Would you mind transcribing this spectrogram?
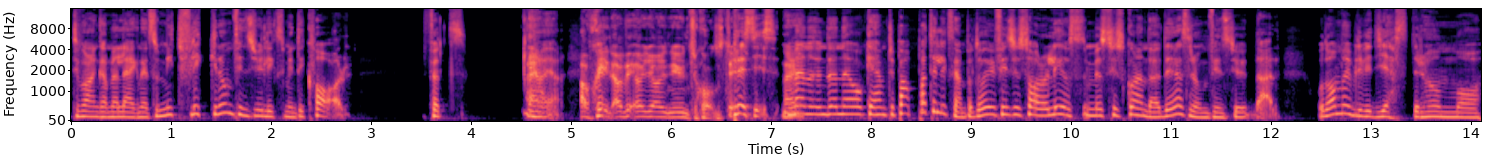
till vår gamla lägenhet. Så mitt flickrum finns ju liksom inte kvar. För att... Ja, ja. Av skil, av, jag, jag, det är ju inte så konstigt. Precis, Nej. men den- när jag åker hem till pappa till exempel, då finns ju Sara och Leos med syskonen där, deras rum finns ju där. Och de har ju blivit gästrum och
